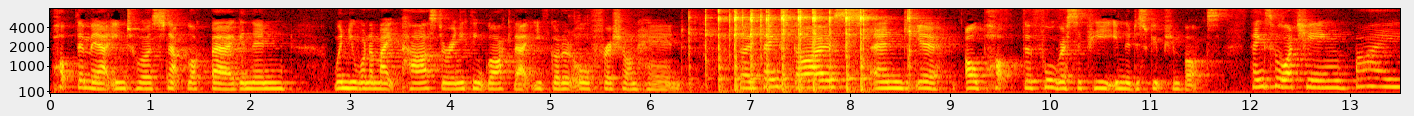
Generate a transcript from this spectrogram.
pop them out into a snap lock bag and then when you want to make pasta or anything like that, you've got it all fresh on hand. So thanks guys, and yeah, I'll pop the full recipe in the description box. Thanks for watching, bye.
